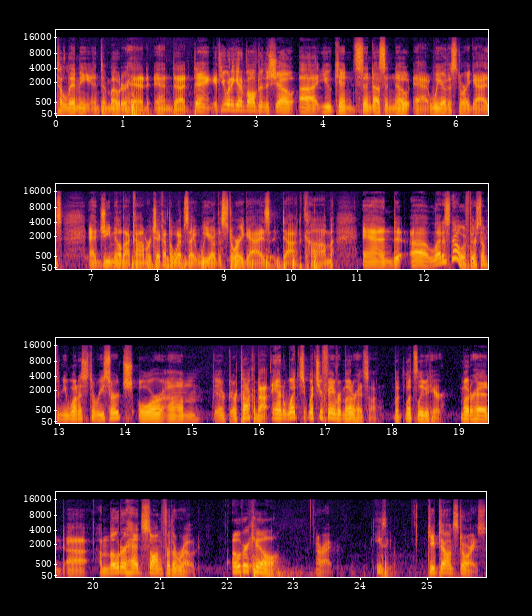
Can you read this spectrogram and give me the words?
to Lemmy and to Motorhead. And uh, dang, if you want to get involved in the show, uh, you can send us a note at we are the story guys at gmail.com or check out the website we are the story guys.com and uh, let us know if there's something you want us to research or um, or, or, talk about. And what's what's your favorite Motorhead song? Let, us leave it here. Motorhead, uh, a Motorhead song for the road. Overkill. All right. Easy. Keep telling stories.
